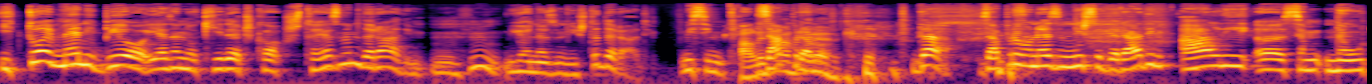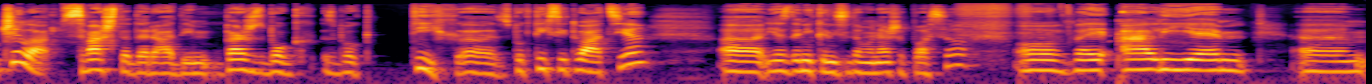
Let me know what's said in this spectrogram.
I to je meni bio jedan okidač kao šta ja znam da radim? Mm -hmm, ja ne znam ništa da radim. Mislim, ali zapravo, da, zapravo ne znam ništa da radim, ali uh, sam naučila svašta da radim, baš zbog, zbog, tih, uh, zbog tih situacija. Uh, jaz da nikad nisam tamo našla posao, ovaj, ali je um,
